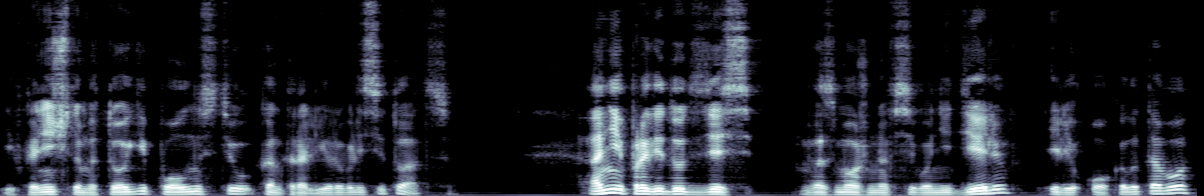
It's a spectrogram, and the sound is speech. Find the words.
и в конечном итоге полностью контролировали ситуацию. Они проведут здесь, возможно, всего неделю или около того,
